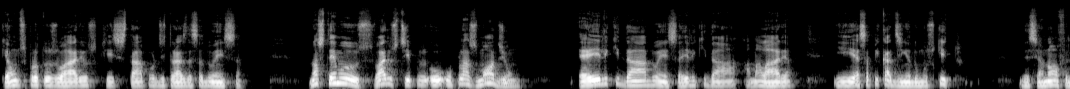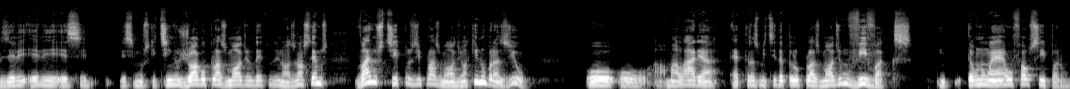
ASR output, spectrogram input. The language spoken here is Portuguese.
que é um dos protozoários que está por detrás dessa doença. Nós temos vários tipos. O, o Plasmodium é ele que dá a doença, é ele que dá a malária. E essa picadinha do mosquito, desse anófeles, ele, ele, esse, esse mosquitinho joga o plasmódio dentro de nós. Nós temos vários tipos de plasmódio. Aqui no Brasil, o, o, a malária é transmitida pelo plasmodium vivax, então não é o falciparum.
